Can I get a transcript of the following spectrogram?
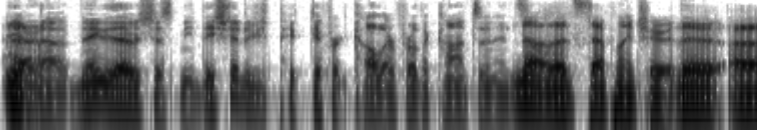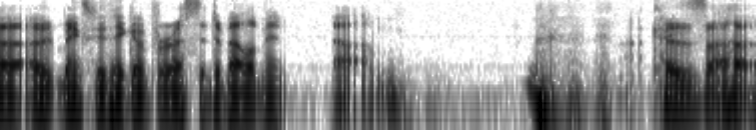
I don't know. Maybe that was just me. They should have just picked different color for the continents. No, that's definitely true. The uh, it makes me think of Arrested Development, because uh,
